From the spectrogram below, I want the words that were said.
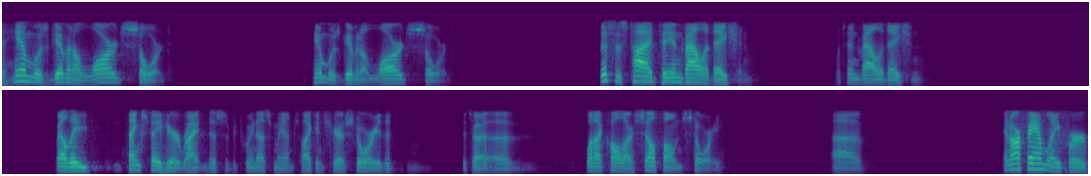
To him was given a large sword. him was given a large sword. This is tied to invalidation. What's invalidation? Well, the things stay here, right? This is between us men, so I can share a story that it's a, a what I call our cell phone story. Uh, in our family, for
